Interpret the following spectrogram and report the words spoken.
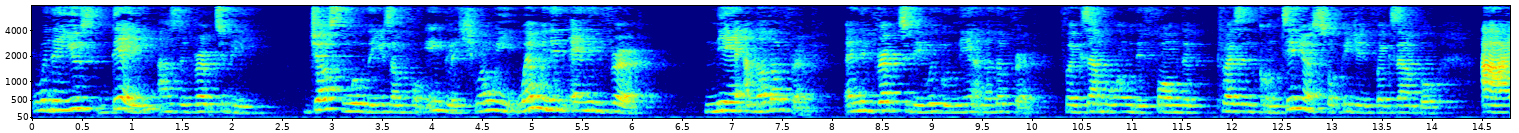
when they use they as the verb to be, just the way they use them for English. When we when we need any verb near another verb, any verb to be, we go near another verb. For example, when we form the present continuous for pidgin, for example, I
